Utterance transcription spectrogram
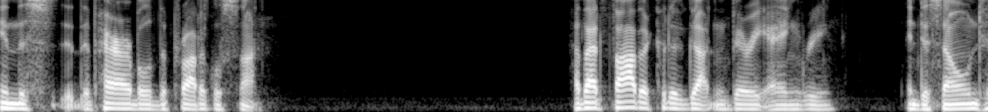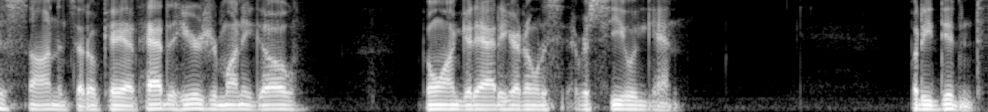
in this the parable of the prodigal son. How that father could have gotten very angry and disowned his son and said, "Okay, I've had it. Here's your money. Go, go on, get out of here. I don't want to ever see you again." but he didn't.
